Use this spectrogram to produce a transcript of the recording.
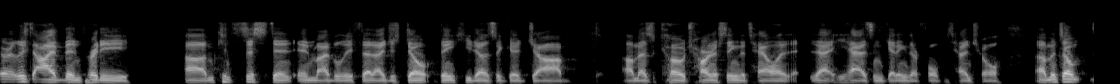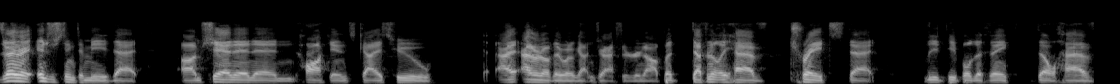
or at least I've been pretty um, consistent in my belief that I just don't think he does a good job um, as a coach harnessing the talent that he has and getting their full potential. Um, and so it's very, very interesting to me that um, Shannon and Hawkins, guys who I, I don't know if they would have gotten drafted or not, but definitely have traits that lead people to think they'll have,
